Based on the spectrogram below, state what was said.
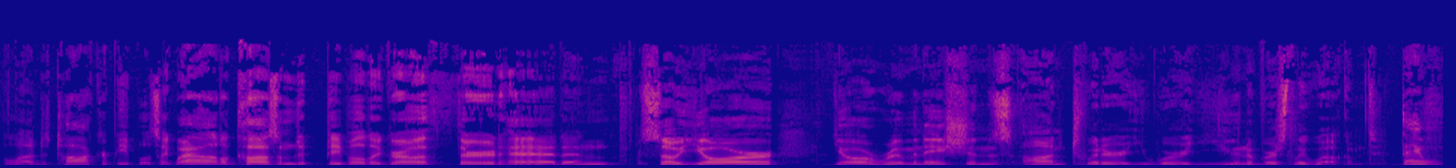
allowed to talk are people. It's like, well, it'll cause them to people to grow a third head, and So your your ruminations on Twitter you were universally welcomed. they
